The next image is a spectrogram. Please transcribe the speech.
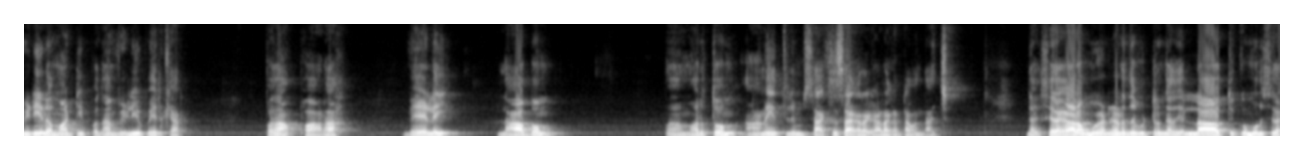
பிடியில் மாட்டி இப்போ தான் வெளியே போயிருக்கார். இப்போ தான் அப்பாடா வேலை லாபம் மருத்துவம் அனைத்திலும் சக்ஸஸ் ஆகிற காலகட்டம் வந்தாச்சு. இந்த சில காலம் முன்னாடி நடந்து விட்டுருங்க. அது எல்லாத்துக்கும் ஒரு சில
